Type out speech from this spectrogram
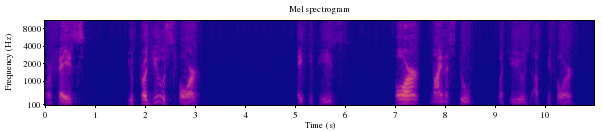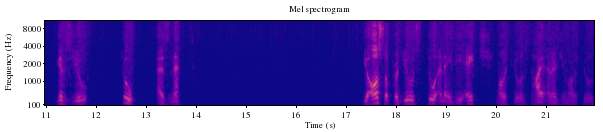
or phase, you produce four ATPs, four minus two, what you used up before, gives you two as net. You also produce two NADH molecules, high energy molecules.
